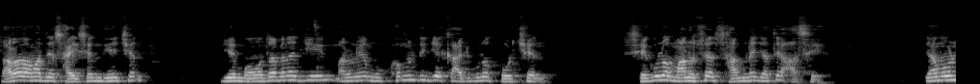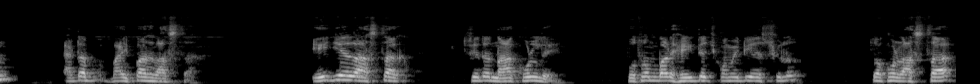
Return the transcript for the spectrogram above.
তারাও আমাদের সাজেশন দিয়েছেন যে মমতা ব্যানার্জি মাননীয় মুখ্যমন্ত্রী যে কাজগুলো করছেন, সেগুলো মানুষের সামনে যাতে আসে। যেমন একটা বাইপাস রাস্তা। এই যে রাস্তা সেটা না করলে প্রথমবার হেরিটেজ কমিটি এসেছিল, তখন রাস্তা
